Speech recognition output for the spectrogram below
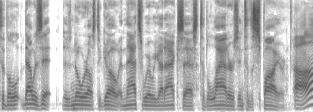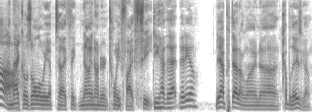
to the. That was it. There's nowhere else to go, and that's where we got access to the ladders into the spire. Ah. And that goes all the way up to I think 925 feet. Do you have that video? Yeah, I put that online uh, a couple days ago.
